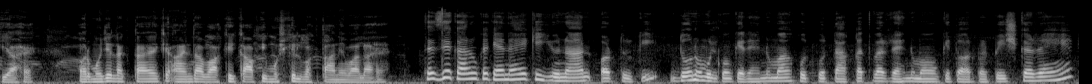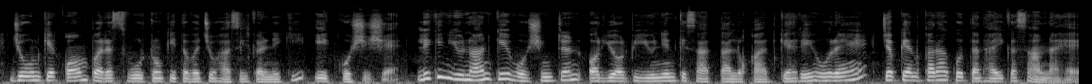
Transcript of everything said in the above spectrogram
کیا ہے اور مجھے لگتا ہے کہ آئندہ واقعی کافی مشکل وقت آنے والا ہے۔ تجزیہ کاروں کا کہنا ہے کہ یونان اور ترکی دونوں ملکوں کے رہنما خود کو طاقتور رہنماؤں کے طور پر پیش کر رہے ہیں، جو ان کے قوم پرست ووٹروں کی توجہ حاصل کرنے کی ایک کوشش ہے۔ لیکن یونان کے واشنگٹن اور یورپی یونین کے ساتھ تعلقات گہرے ہو رہے ہیں، جبکہ انقرہ کو تنہائی کا سامنا ہے،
